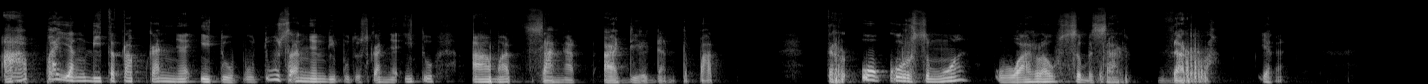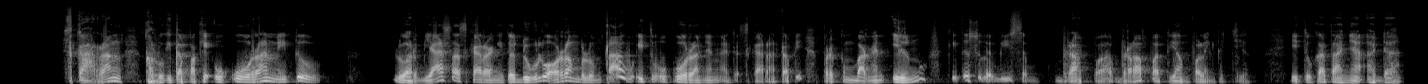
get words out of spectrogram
apa yang ditetapkannya itu, putusan yang diputuskannya itu amat sangat adil dan tepat. Terukur semua walau sebesar zarah. Ya kan? Sekarang kalau kita pakai ukuran itu Luar biasa sekarang itu. Dulu orang belum tahu itu ukuran yang ada sekarang. Tapi perkembangan ilmu kita sudah bisa. Berapa, berapa tuh yang paling kecil. Itu katanya ada,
